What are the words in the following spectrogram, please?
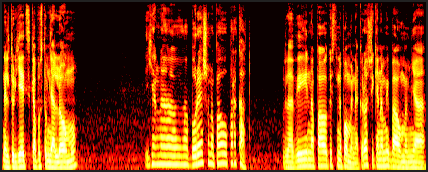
να λειτουργεί έτσι κάπως στο μυαλό μου για να μπορέσω να πάω παρακάτω. Δηλαδή να πάω και στην επόμενη ακρόση και να μην πάω με μια.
